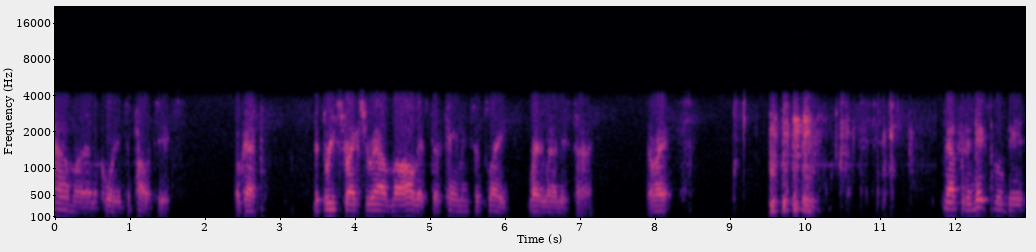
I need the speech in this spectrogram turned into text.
timeline according to politics. Okay the three strikes you're out law, all that stuff came into play right around this time. All right. now for the next little bit,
